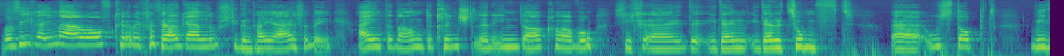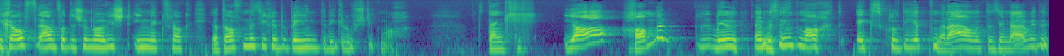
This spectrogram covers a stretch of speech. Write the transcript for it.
was ich immer auch oft höre, ich es auch gerne lustig und habe auch schon die ein oder andere Künstlerin da gehabt, die sich äh, in, de- in, dem, in dieser Zunft äh, austoppt. Weil ich oft auch von den JournalistInnen gefragt ja, darf man sich über Behinderung lustig machen? Da denke ich, ja, kann man. Weil, wenn man es nicht macht, exkludiert man auch und dann sind wir auch wieder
